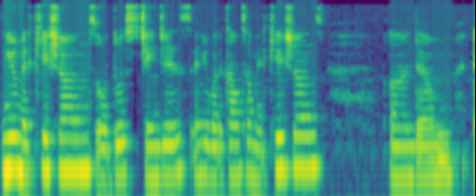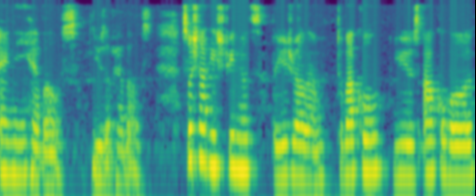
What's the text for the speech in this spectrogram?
new medications or dose changes, any over-the-counter medications, and um, any herbals, use of herbals. Social history notes the usual um, tobacco use, alcohol,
